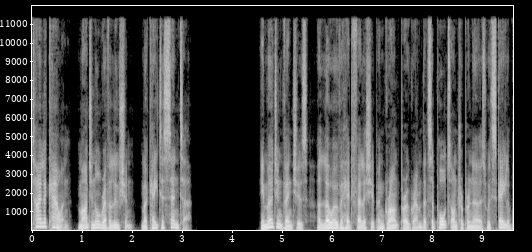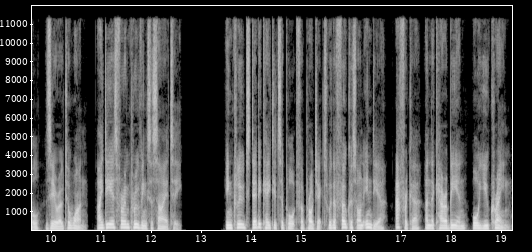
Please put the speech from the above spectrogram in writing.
Tyler Cowen, Marginal Revolution, Mercatus Center. Emergent Ventures, a low overhead fellowship and grant program that supports entrepreneurs with scalable, 0 to 1 ideas for improving society. Includes dedicated support for projects with a focus on India, Africa, and the Caribbean, or Ukraine.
